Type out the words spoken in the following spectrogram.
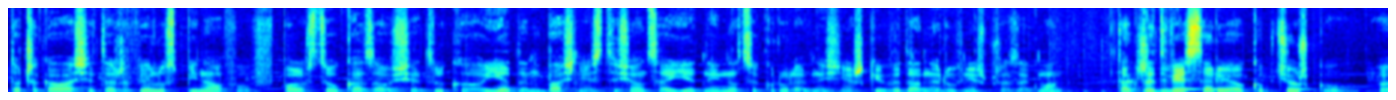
Doczekała się też wielu spin-offów. W Polsce ukazał się tylko jeden baśnie z Tysiąca i Jednej Nocy Królewny Śnieżki, wydany również przez Egmont. Także dwie serie o Kopciuszku, e,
